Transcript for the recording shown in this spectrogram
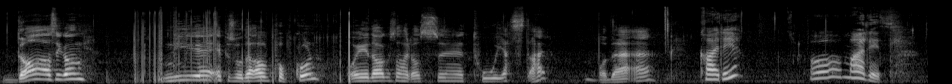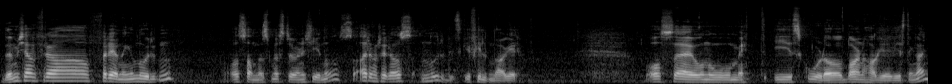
Da er vi i gang. Ny episode av Popkorn. Og i dag så har vi oss eh, to gjester her. Og det er Kari. Og Marit. De kommer fra Foreningen Norden. Og sammen med Støren kino så arrangerer vi oss nordiske filmdager. Og så er jo nå midt i skole- og barnehagevisningene.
